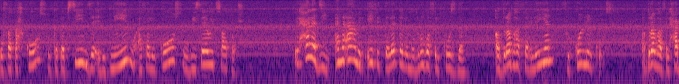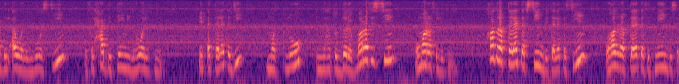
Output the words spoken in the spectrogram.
وفتح قوس وكتب س زائد اتنين وقفل القوس وبيساوي تسعتاشر. في الحالة دي أنا أعمل إيه في التلاتة اللي مضروبة في القوس ده؟ أضربها فعليا في كل القوس. أضربها في الحد الأول اللي هو السين وفي الحد التاني اللي هو الاتنين. يبقى التلاتة دي مطلوب إنها تتضرب مرة في السين ومرة في الاتنين. هضرب تلاتة في س بتلاتة س وهضرب تلاتة في اتنين بستة.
